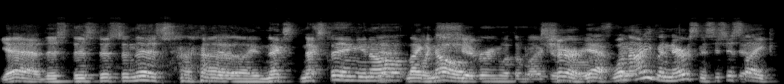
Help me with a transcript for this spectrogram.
yeah this this this and this like, next next thing you know yeah. like, no shivering with the microphone. Sure, yeah. Well, not even nervousness. It's just Yeah. like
